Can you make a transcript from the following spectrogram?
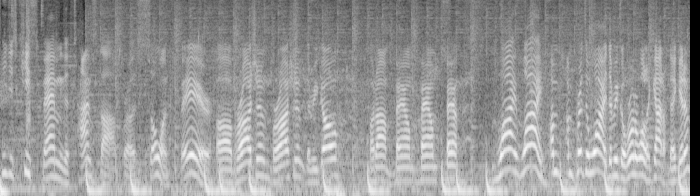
He just keeps spamming the time stop, bro. It's so unfair. Uh, barrage him, barrage him. There we go. Hold on. Bam, bam, bam. Why? Why? I'm, I'm pressing Y. There we go. Road roller. Got him. Did I get him?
